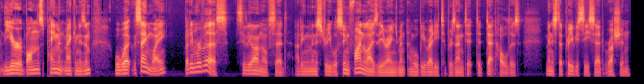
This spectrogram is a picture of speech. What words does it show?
The Eurobonds payment mechanism will work the same way, but in reverse. Siluanov said, adding the ministry will soon finalise the arrangement and will be ready to present it to debt holders minister previously said Russian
